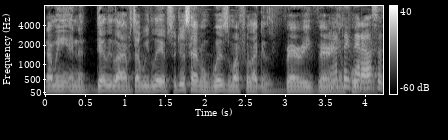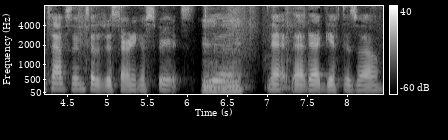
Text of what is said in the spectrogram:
You know what I mean, in the daily lives that we live. So just having wisdom, I feel like is very, very And I think important. that also taps into the discerning of spirits. Yeah. Mm-hmm. that that that gift as well.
